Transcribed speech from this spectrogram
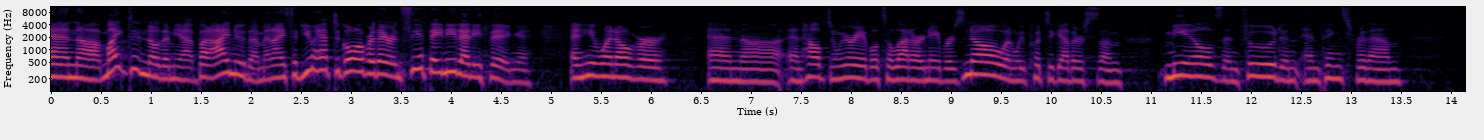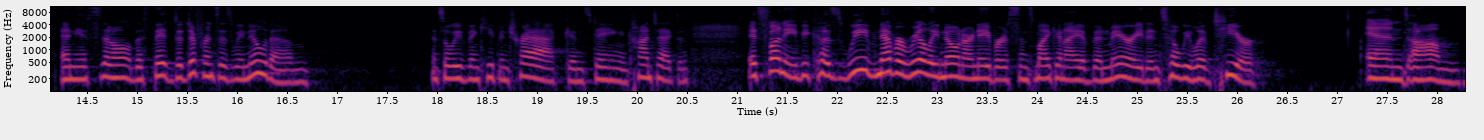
And uh, Mike didn't know them yet, but I knew them. And I said, You have to go over there and see if they need anything. And he went over and, uh, and helped, and we were able to let our neighbors know, and we put together some meals and food and, and things for them. And you know, the, the difference is we knew them. And so we've been keeping track and staying in contact. And it's funny because we've never really known our neighbors since Mike and I have been married until we lived here. And um,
